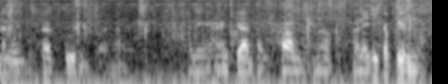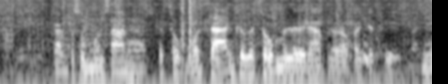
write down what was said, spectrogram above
อันนี้พระตุลนะครับอันนี้ให้อาจารย์ทองคำนะครับอันนี้ที่จะเป็น การผสมมวลสาร นะฮะผสมมวลสารคือผสมไปเลยนะครับ แล้วเราก็จะเทอันนี้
